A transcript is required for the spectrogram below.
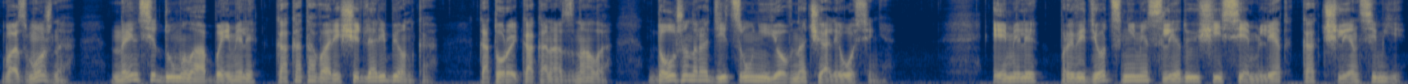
Возможно, Нэнси думала об Эмили как о товарище для ребенка, который, как она знала, должен родиться у нее в начале осени. Эмили проведет с ними следующие семь лет как член семьи,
